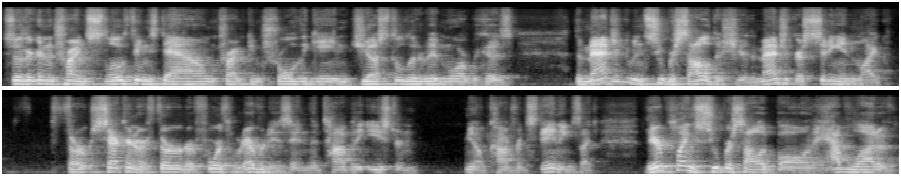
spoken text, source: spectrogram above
So they're going to try and slow things down, try and control the game just a little bit more because the Magic have been super solid this year. The Magic are sitting in like second or third or fourth, whatever it is, in the top of the Eastern you know conference standings. Like they're playing super solid ball and they have a lot of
